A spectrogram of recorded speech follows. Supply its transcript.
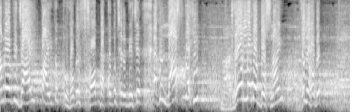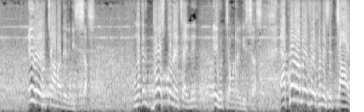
আমরা যদি যাই, পাই তো হবে, সব ডাক্তার তো ছেড়ে দিয়েছে। এখন লাস্ট দেখি, ধরলে তো দোষ নাই, হলে হবে। এই হচ্ছে আমাদের বিশ্বাস। ওনাকে দোষ তো নাই চাইলে, এই হচ্ছে আমাদের বিশ্বাস। এখন আমরা যে এখানে এসে চাই,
